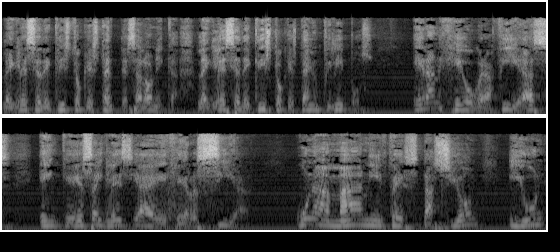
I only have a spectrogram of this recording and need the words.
la iglesia de Cristo que está en Tesalónica, la iglesia de Cristo que está en Filipos. Eran geografías en que esa iglesia ejercía una manifestación y un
